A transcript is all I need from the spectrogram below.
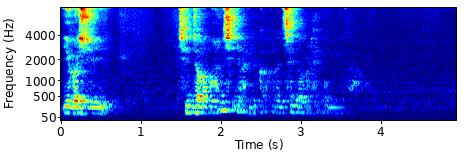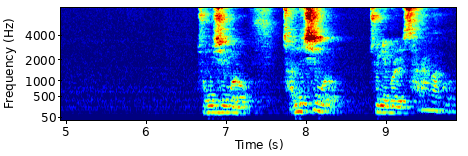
이것이 진정한 헌신이 아닐까 그런 생각을 해봅니다. 중심으로, 전심으로 주님을 사랑하고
